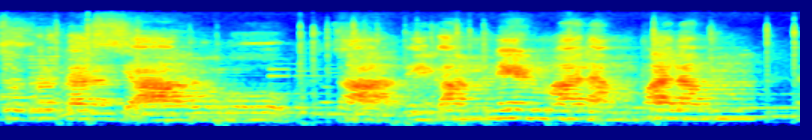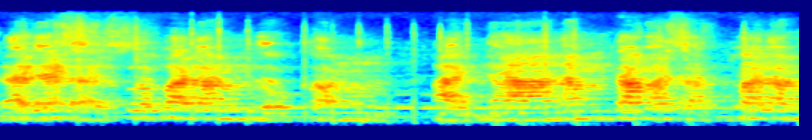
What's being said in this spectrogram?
सुकृतस्याहुः सात्विकं निर्मलं फलम्। रजसस्वफलं दुःखम्। अज्ञानं तमसत्फलं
